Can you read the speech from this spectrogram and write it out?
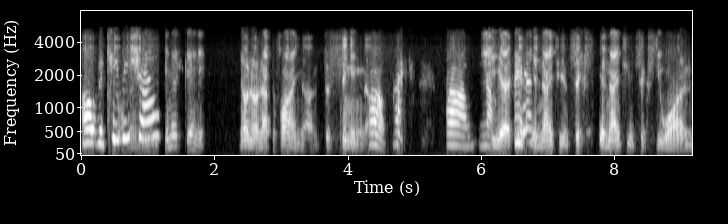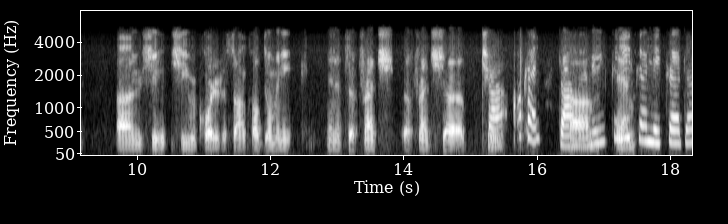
Oh, the TV show? No, no, not the Flying Nun. The Singing Nun. Oh, um, no. She had in, in 1960, in 1961. Um, she she recorded a song called Dominique, and it's a French a French uh, tune. Uh, okay. Dominique, um, Nika, Nika, da,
